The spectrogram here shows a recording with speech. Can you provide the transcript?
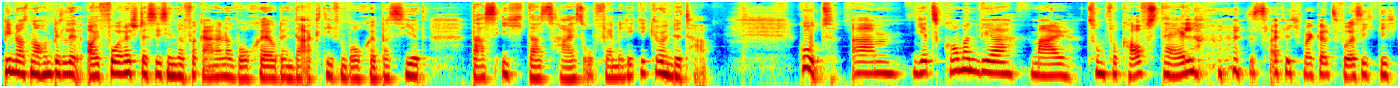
Bin auch noch ein bisschen euphorisch, das ist in der vergangenen Woche oder in der aktiven Woche passiert, dass ich das HSO Family gegründet habe. Gut, ähm, jetzt kommen wir mal zum Verkaufsteil, das sage ich mal ganz vorsichtig.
